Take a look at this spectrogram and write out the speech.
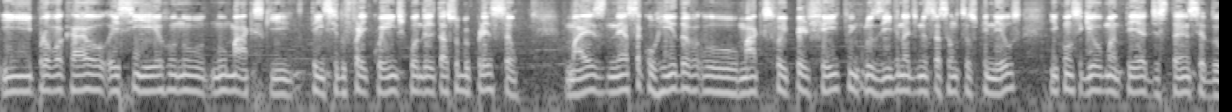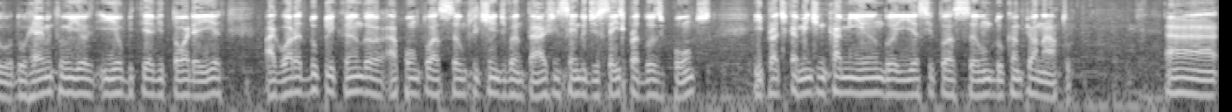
e provocar esse erro no, no Max, que tem sido frequente quando ele está sob pressão. Mas nessa corrida o Max foi perfeito, inclusive na administração dos seus pneus e conseguiu manter a distância do, do Hamilton e, e obter a vitória aí, agora duplicando a, a pontuação que tinha de vantagem, sendo de 6 para 12 pontos e praticamente encaminhando aí a situação do campeonato. Ah,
